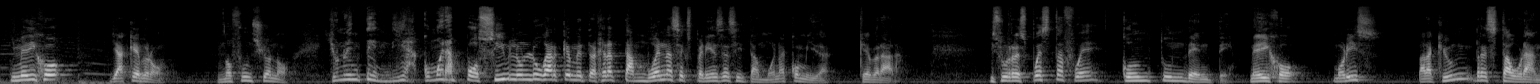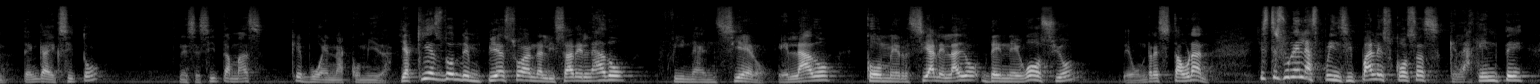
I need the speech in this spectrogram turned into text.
Y me dijo, ya quebró, no funcionó. Yo no entendía cómo era posible un lugar que me trajera tan buenas experiencias y tan buena comida quebrara. Y su respuesta fue contundente. Me dijo, Maurice, para que un restaurante tenga éxito, necesita más que buena comida. Y aquí es donde empiezo a analizar el lado financiero, el lado comercial, el lado de negocio de un restaurante. Y esta es una de las principales cosas que la gente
